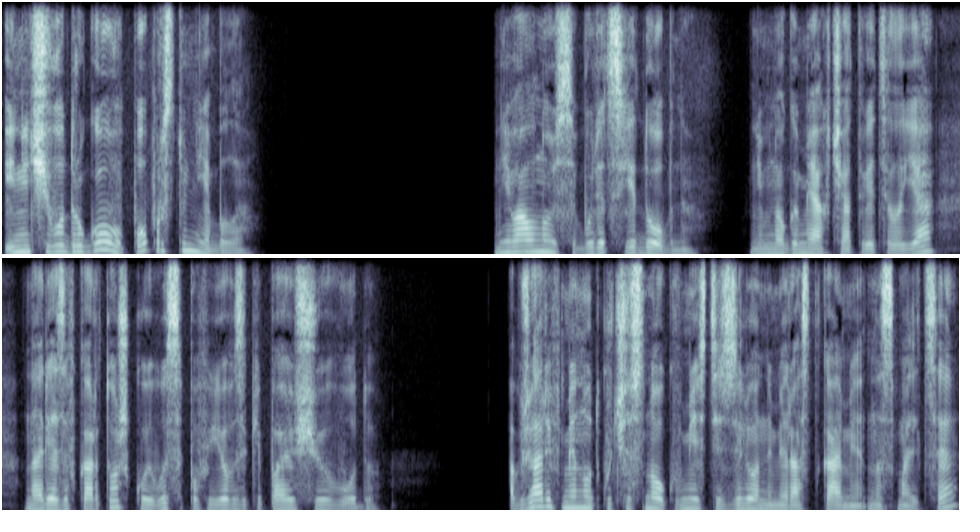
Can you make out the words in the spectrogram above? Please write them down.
и ничего другого попросту не было. «Не волнуйся, будет съедобно», — немного мягче ответила я, нарезав картошку и высыпав ее в закипающую воду. Обжарив минутку чеснок вместе с зелеными ростками на смольце,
